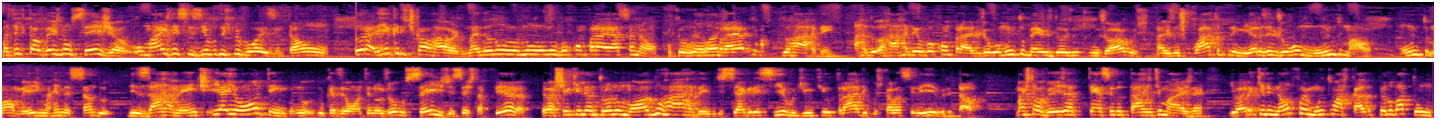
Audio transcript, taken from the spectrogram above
mas ele talvez não seja o mais decisivo dos pivôs. Então, adoraria criticar o Howard, mas eu não, não, não vou comprar essa não. Porque eu vou eu comprar acho... é do, do Harden. A do Harden eu vou comprar. Ele jogou muito bem os dois últimos jogos, mas nos quatro primeiros ele jogou muito mal. Muito mal mesmo, arremessando bizarramente. E aí ontem, no, quer dizer, ontem no jogo 6 de sexta-feira, eu achei que ele entrou no modo Harden, de ser agressivo, de infiltrar, de buscar lance livre e tal mas talvez já tenha sido tarde demais, né? E olha que ele não foi muito marcado pelo Batum.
